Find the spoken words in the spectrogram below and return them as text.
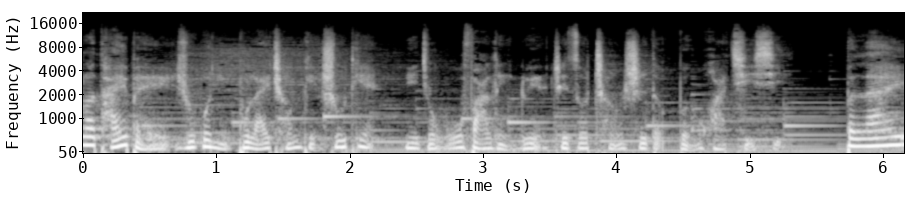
了台北，如果你不来诚品书店，你就无法领略这座城市的文化气息。本来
